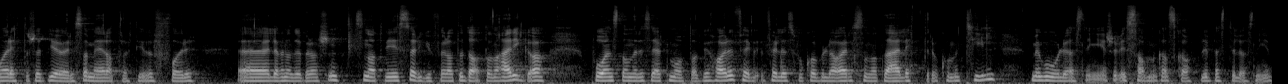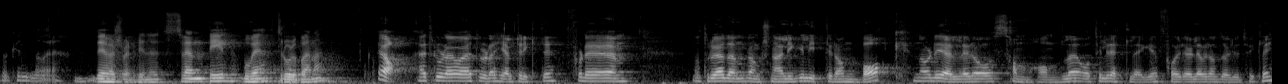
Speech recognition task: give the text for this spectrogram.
å rett og slett gjøre seg mer attraktive for uh, leverandørbransjen. Sånn at vi sørger for at dataene er rigga på en standardisert måte. At vi har et fe- felles vokabular, sånn at det er lettere å komme til med gode løsninger. Så vi sammen kan skape de beste løsningene for kundene våre. Det høres veldig fint ut. Sven Pil, Bouvet, tror du på henne? Ja, jeg tror det, og jeg tror det er helt riktig. For det, nå tror jeg den bransjen her ligger litt bak når det gjelder å samhandle og tilrettelegge for leverandørutvikling.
